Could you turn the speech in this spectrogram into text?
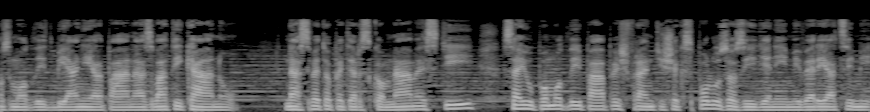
z modlitby Aniel pána z Vatikánu. Na Svetopeterskom námestí sa ju pomodlí pápež František spolu so zídenými veriacimi.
